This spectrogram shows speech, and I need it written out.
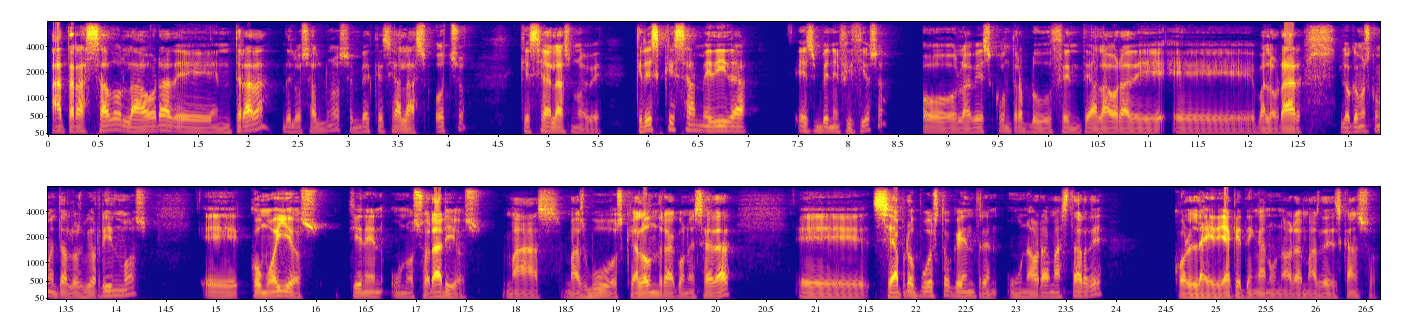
atrasado la hora de entrada de los alumnos, en vez que sea a las 8, que sea a las 9. ¿Crees que esa medida es beneficiosa o la ves contraproducente a la hora de eh, valorar lo que hemos comentado, los biorritmos? Eh, como ellos tienen unos horarios más, más búhos que Alondra con esa edad, eh, se ha propuesto que entren una hora más tarde con la idea que tengan una hora más de descanso.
